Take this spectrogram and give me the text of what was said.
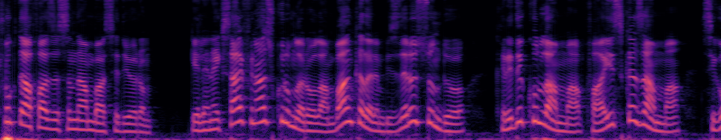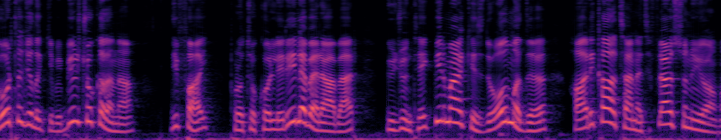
Çok daha fazlasından bahsediyorum. Geleneksel finans kurumları olan bankaların bizlere sunduğu kredi kullanma, faiz kazanma, sigortacılık gibi birçok alana DeFi protokolleriyle beraber gücün tek bir merkezde olmadığı harika alternatifler sunuyor.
